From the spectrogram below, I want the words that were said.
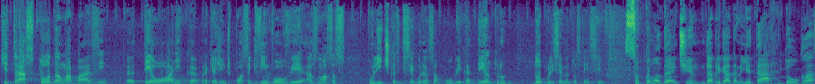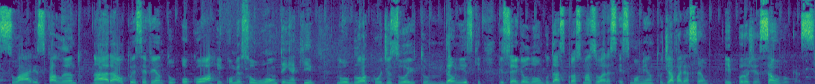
que traz toda uma base uh, teórica para que a gente possa desenvolver as nossas políticas de segurança pública dentro do policiamento ostensivo. Subcomandante da Brigada Militar, Douglas Soares, falando a Arauto. Esse evento ocorre, começou ontem aqui no bloco 18 da Unisc e segue ao longo das próximas horas esse momento de avaliação e projeção, Lucas.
